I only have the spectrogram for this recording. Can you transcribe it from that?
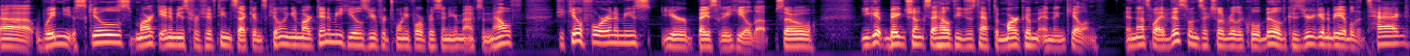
uh, when you, skills mark enemies for 15 seconds, killing a marked enemy heals you for 24% of your maximum health. If you kill four enemies, you're basically healed up. So you get big chunks of health, you just have to mark them and then kill them. And that's why this one's actually a really cool build because you're going to be able to tag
